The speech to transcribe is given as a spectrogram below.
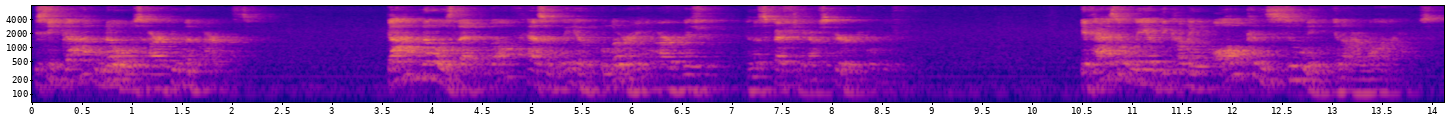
You see, God knows our human hearts. God knows that wealth has a way of blurring our vision, and especially our spiritual. It has a way of becoming all-consuming in our lives.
